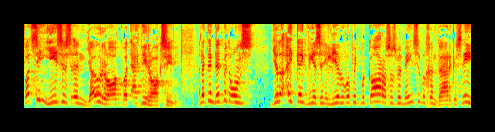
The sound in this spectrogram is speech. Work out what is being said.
wat sien Jesus in jou raak wat ek nie raak sien nie? En ek dink dit moet ons julle uitkyk wees in die lewe ook met mekaar as ons met mense begin werk is nie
